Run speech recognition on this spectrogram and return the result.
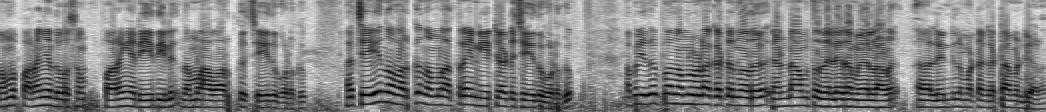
നമ്മൾ പറഞ്ഞ ദിവസം പറഞ്ഞ രീതിയിൽ നമ്മൾ ആ വർക്ക് ചെയ്ത് കൊടുക്കും. ആ ചെയ്യുന്ന വർക്ക് നമ്മൾ അത്രയും നീറ്റായിട്ട് ചെയ്ത് കൊടുക്കും. അപ്പോൾ ഇതിപ്പോൾ നമ്മളിവിടെ കെട്ടുന്നത് രണ്ടാമത്തെ നിലയുടെ മേളിലാണ് ലിൻഡിൽ മട്ടം കെട്ടാൻ വേണ്ടിയാണ്.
